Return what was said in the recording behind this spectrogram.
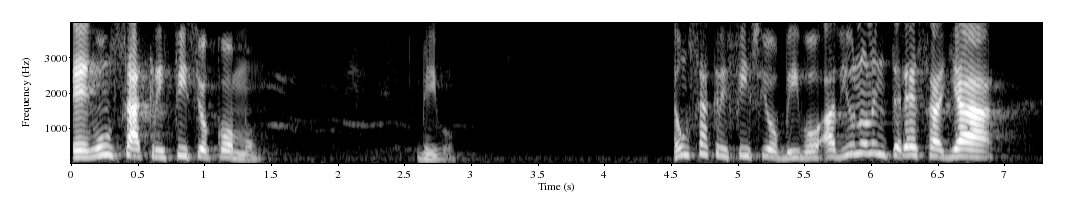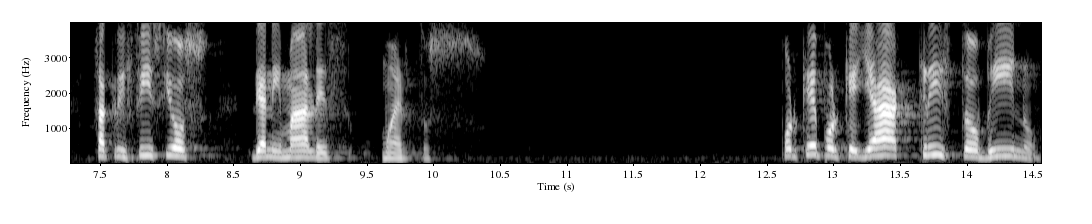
en un sacrificio como vivo. Es un sacrificio vivo. A Dios no le interesa ya sacrificios de animales muertos. ¿Por qué? Porque ya Cristo vino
